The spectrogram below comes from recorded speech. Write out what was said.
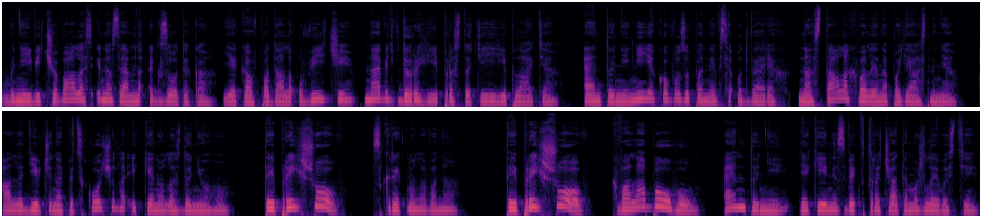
В ній відчувалась іноземна екзотика, яка впадала у вічі навіть в дорогій простоті її плаття. Ентоні ніяково зупинився у дверях. Настала хвилина пояснення, але дівчина підскочила і кинулась до нього. Ти прийшов. Скрикнула вона. Ти прийшов. Хвала Богу. Ентоні, який не звик втрачати можливості,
